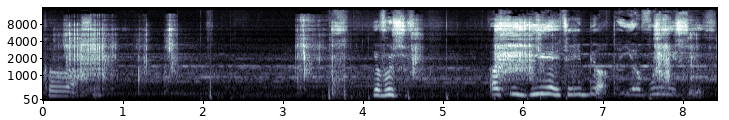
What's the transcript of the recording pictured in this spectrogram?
Классно. Я выжил. Офигеть, ребята, я выжил.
